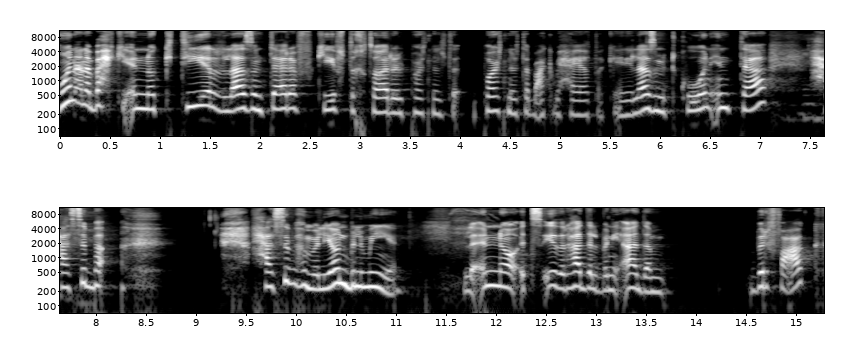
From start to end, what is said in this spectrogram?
هون أنا بحكي إنه كتير لازم تعرف كيف تختار ال partner ال partner تبعك بحياتك. يعني لازم تكون أنت حاسبها حاسبها مليون بالمية. لأنه it's either هذا البني آدم بيرفعك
